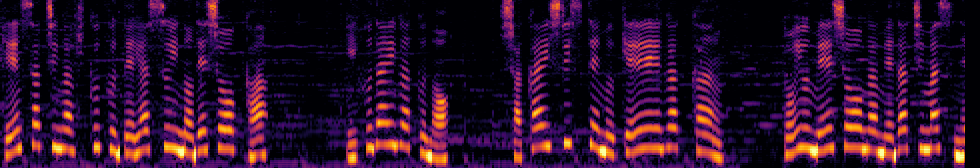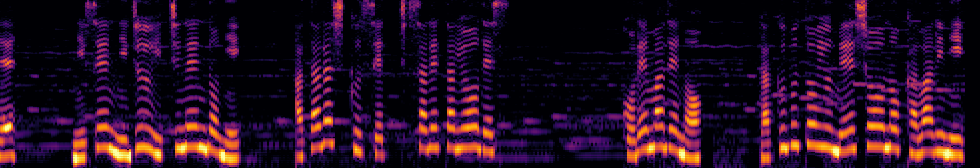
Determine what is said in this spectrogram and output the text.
偏差値が低く出やすいのでしょうか岐阜大学の社会システム経営学館という名称が目立ちますね。2021年度に新しく設置されたようです。これまでの学部という名称の代わりに、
